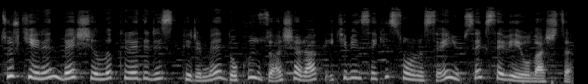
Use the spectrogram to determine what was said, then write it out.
Türkiye'nin 5 yıllık kredi risk primi 900'ü aşarak 2008 sonrası en yüksek seviyeye ulaştı.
